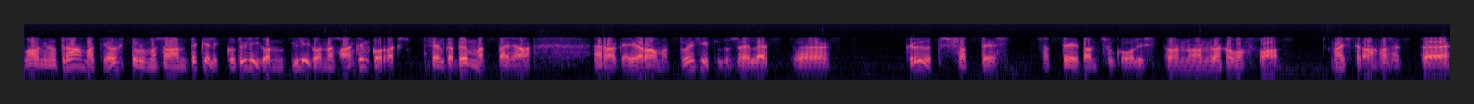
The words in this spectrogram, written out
valminud raamat ja õhtul ma saan tegelikult ülikon-, ülikonna saan küll korraks selga tõmmata ja äh, ära käia raamatu esitlusel, et äh, Krõõt Šatest, Šatee tantsukoolist on, on väga vahva naisterahvas, et äh,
